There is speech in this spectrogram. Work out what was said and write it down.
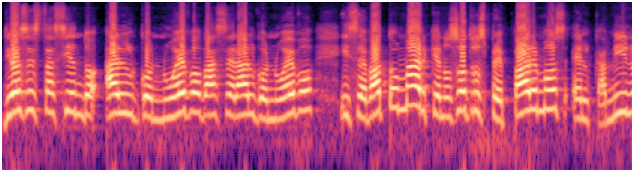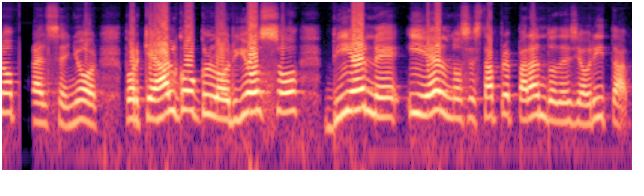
Dios está haciendo algo nuevo, va a hacer algo nuevo y se va a tomar que nosotros preparemos el camino para el Señor, porque algo glorioso viene y Él nos está preparando desde ahorita.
